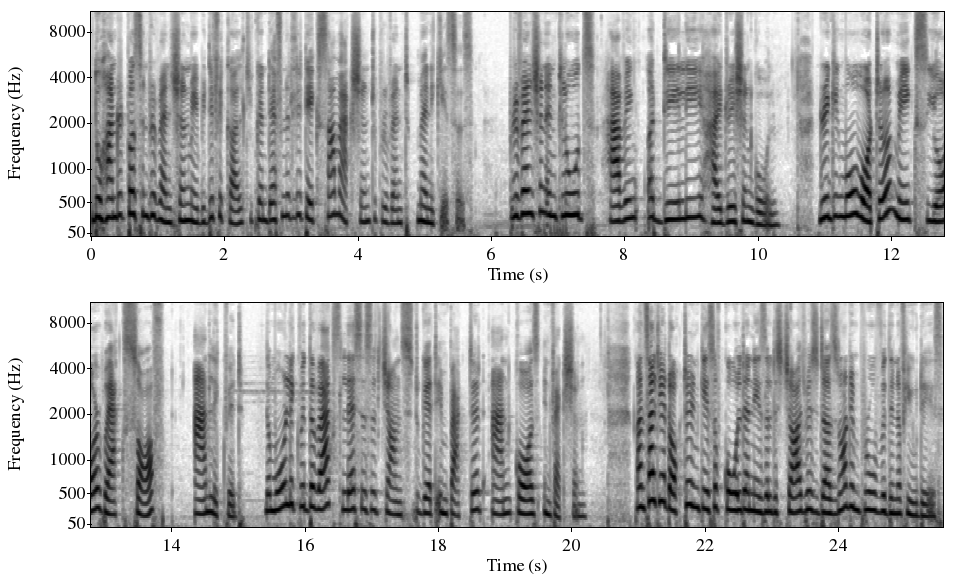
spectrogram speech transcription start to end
Though 100% prevention may be difficult, you can definitely take some action to prevent many cases. Prevention includes having a daily hydration goal. Drinking more water makes your wax soft and liquid. The more liquid the wax, less is the chance to get impacted and cause infection. Consult your doctor in case of cold and nasal discharge, which does not improve within a few days.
